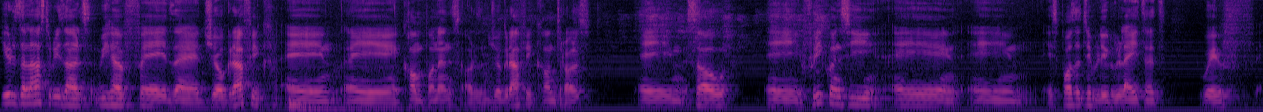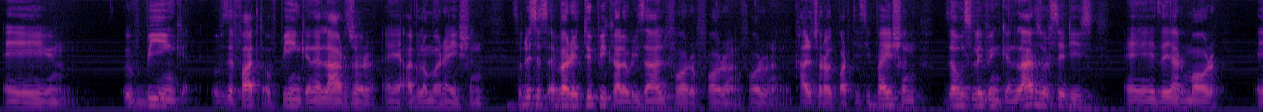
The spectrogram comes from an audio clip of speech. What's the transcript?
here's the last results. We have uh, the geographic uh, uh, components or geographic controls. Um, so frequency is positively related with, with being with the fact of being in a larger agglomeration. So this is a very typical result for, for, for cultural participation. Those living in larger cities, uh, they are more uh,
